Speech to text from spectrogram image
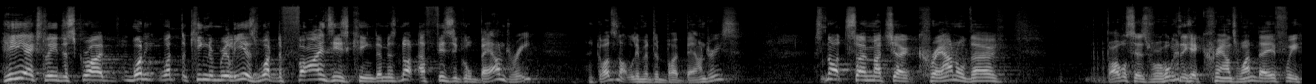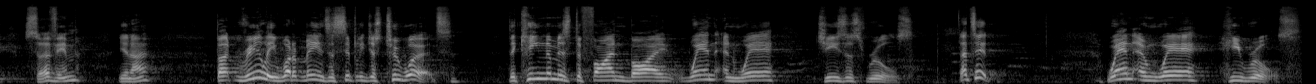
he actually described what, what the kingdom really is. What defines his kingdom is not a physical boundary. God's not limited by boundaries. It's not so much a crown, although the Bible says we're all going to get crowns one day if we serve him, you know. But really, what it means is simply just two words. The kingdom is defined by when and where Jesus rules. That's it. When and where he rules.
